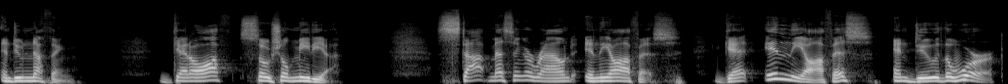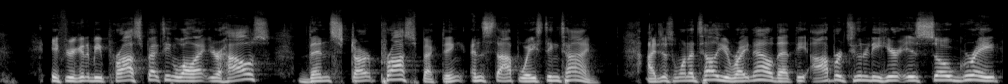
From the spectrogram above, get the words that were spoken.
and do nothing. Get off social media. Stop messing around in the office. Get in the office and do the work. If you're going to be prospecting while at your house, then start prospecting and stop wasting time. I just want to tell you right now that the opportunity here is so great,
